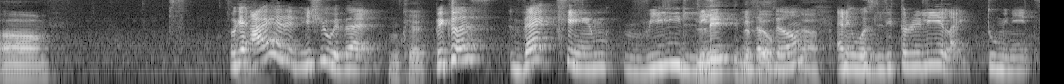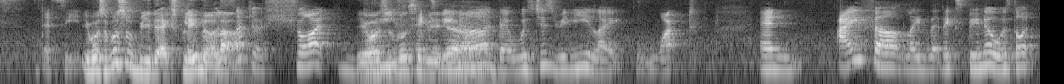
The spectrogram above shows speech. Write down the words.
Um, Okay, I had an issue with that okay. because that came really late, Late in the film, yeah. and it was literally like two minutes. That's it. It was supposed to be the explainer lah. such a short, It was brief supposed to be- explainer yeah. that was just really like what, and I felt like that explainer was not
